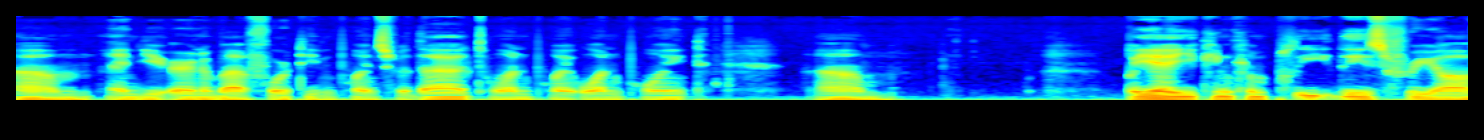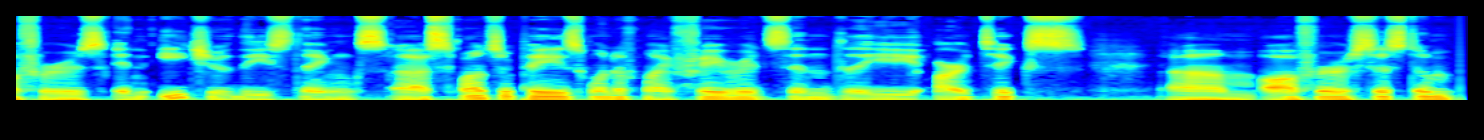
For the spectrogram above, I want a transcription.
Um, and you earn about 14 points for that, 1.1 point. Um, but yeah, you can complete these free offers in each of these things. Uh, Sponsor Pay is one of my favorites in the Artix um, offer system.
